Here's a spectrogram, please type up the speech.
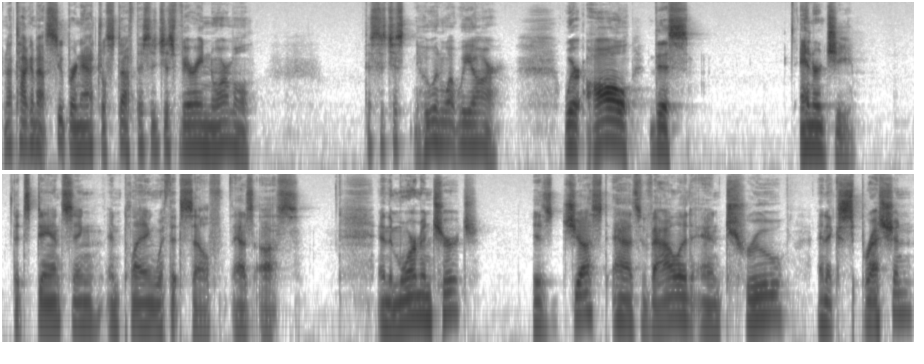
I'm not talking about supernatural stuff. This is just very normal. This is just who and what we are. We're all this energy that's dancing and playing with itself as us. And the Mormon church is just as valid and true an expression,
